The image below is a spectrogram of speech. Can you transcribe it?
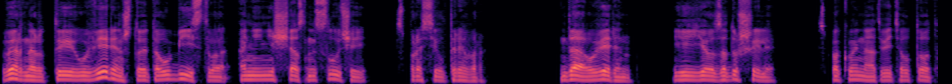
Вернер, ты уверен, что это убийство, а не несчастный случай?» — спросил Тревор. «Да, уверен. Ее задушили», — спокойно ответил тот.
